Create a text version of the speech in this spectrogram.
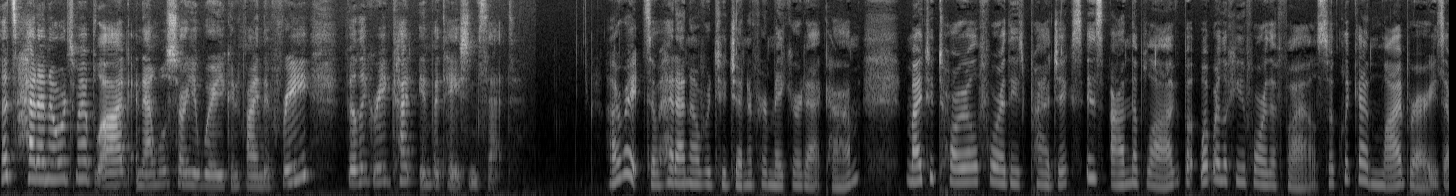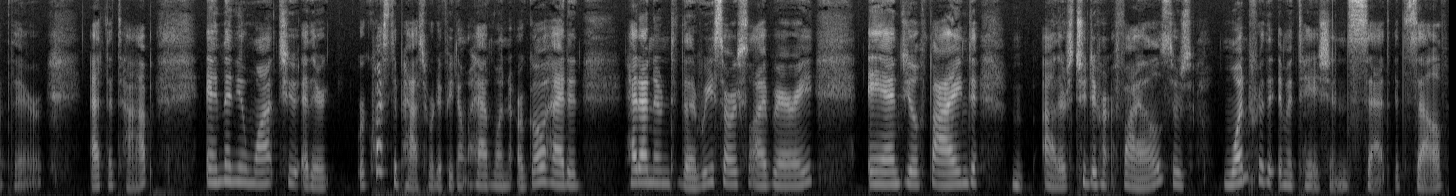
Let's head on over to my blog and I will show you where you can find the free filigree cut invitation set. All right, so head on over to jennifermaker.com. My tutorial for these projects is on the blog, but what we're looking for are the files. So click on libraries up there at the top. And then you'll want to either request a password if you don't have one, or go ahead and head on into the resource library and you'll find uh, there's two different files. There's one for the invitation set itself,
